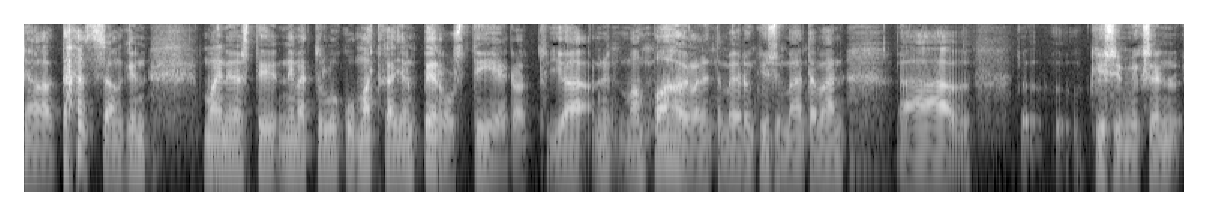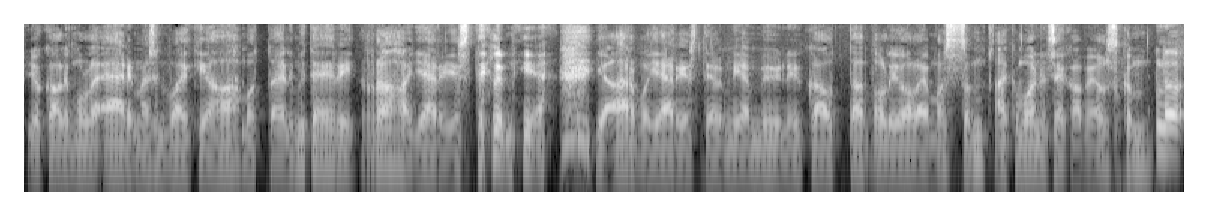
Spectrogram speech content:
Ja tässä onkin mainiosti nimetty luku matkaajan perustiedot. Ja nyt mä oon pahoillani, että me joudun kysymään tämän ää, kysymyksen, joka oli mulle äärimmäisen vaikea hahmottaa, eli mitä eri rahajärjestelmiä ja arvojärjestelmiä myynnin kautta oli olemassa. Aikamoinen sekamelska. No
